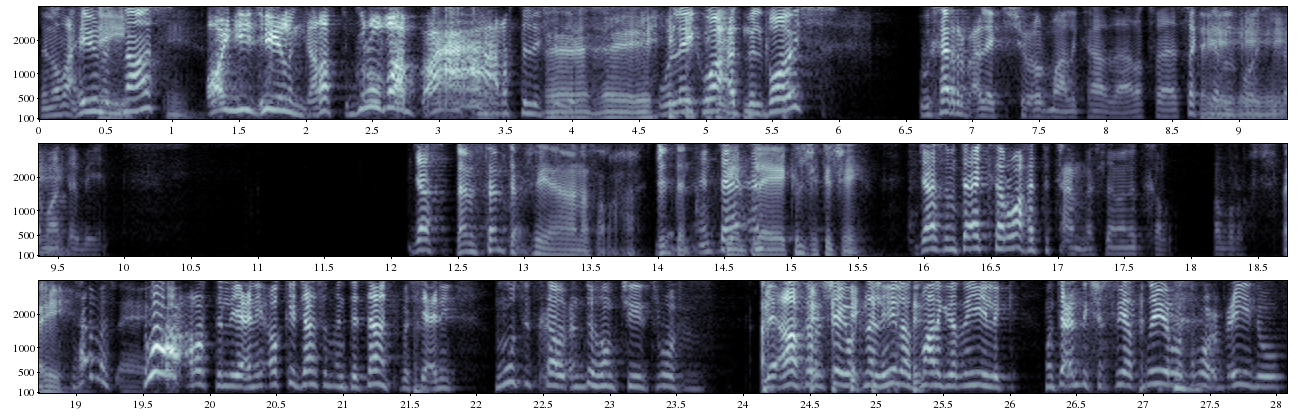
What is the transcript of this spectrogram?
لأنه راح يجون الناس. إي. need healing عرفت؟ group up عرفت اللي كذي ولا يجيك واحد بال voice ويخرب عليك الشعور مالك هذا عرفت؟ فسكر إيه، ال voice إذا ما إيه. تبي جاسم. لا مستمتع فيها أنا صراحة جدا. أنت- gameplay كل شيء كل شيء. جاسم أنت أكثر واحد تتحمس لما ندخل approach اي تتحمس؟ إيه. عرفت اللي يعني okay جاسم أنت tank بس يعني مو تدخل عندهم شي تروح لآخر شيء وإحنا ال healers ما نقدر نجيلك وأنت عندك شخصية تطير وتروح بعيد و...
